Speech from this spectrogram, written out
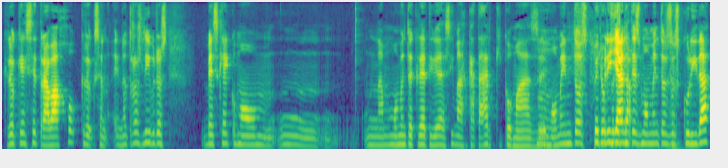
creo que ese trabajo, creo que en otros libros ves que hay como un, momento de creatividad así más catárquico, más mm. momentos brillantes, momentos de oscuridad.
